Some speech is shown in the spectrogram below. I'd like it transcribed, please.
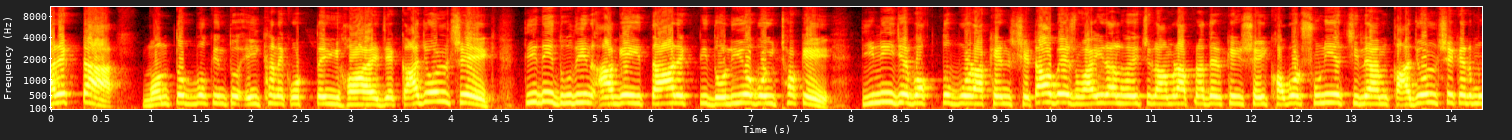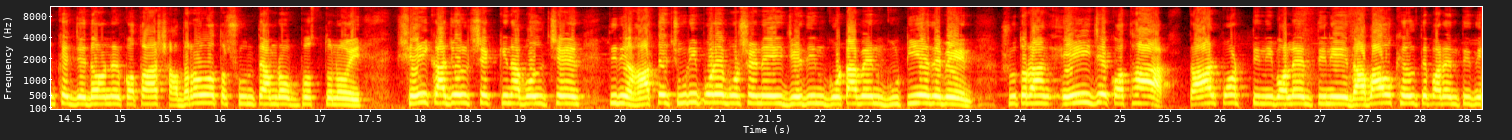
আরেকটা মন্তব্য কিন্তু এইখানে করতেই হয় যে কাজল শেখ, তিনি দুদিন আগেই তার একটি দলীয় বৈঠকে তিনি যে বক্তব্য রাখেন সেটাও বেশ ভাইরাল হয়েছিল। আমরা আপনাদেরকে সেই খবর শুনিয়েছিলাম, কাজল শেখের মুখে যে ধরনের কথা সাধারণত শুনতে আমরা অভ্যস্ত নই। সেই কাজল শেখ কিনা বলছেন, তিনি হাতে চুরি পরে বসে নেই, যেদিন গোটাবেন গুটিয়ে দেবেন। সুতরাং এই যে কথা, তারপর তিনি বলেন, তিনি দাবাও খেলতে পারেন, তিনি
